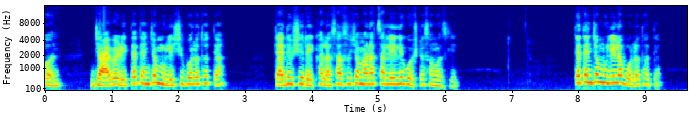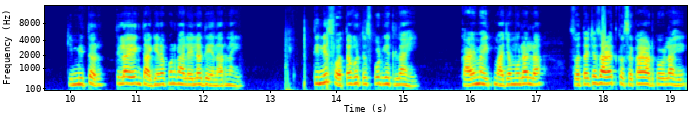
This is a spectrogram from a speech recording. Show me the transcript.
पण ज्यावेळी त्या त्यांच्या मुलीशी बोलत होत्या त्या दिवशी रेखाला सासूच्या मनात चाललेली गोष्ट समजली. त्या त्यांच्या मुलीला बोलत होत्या की मी तर तिला एक दागिना पण घालायला देणार नाही. तिने स्वतः घटस्फोट घेतला आहे. काय माहीत माझ्या मुलाला स्वतःच्या जाळ्यात कसं काय अडकवलं आहे?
